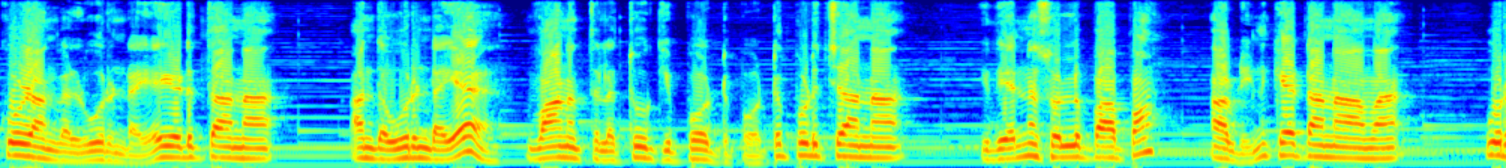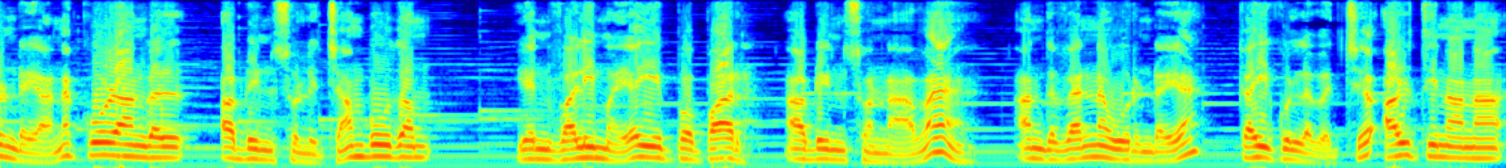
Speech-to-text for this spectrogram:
கூழாங்கல் உருண்டையை எடுத்தானா? அந்த உருண்டைய வானத்துல தூக்கி போட்டு போட்டு பிடிச்சானா? இது என்ன சொல்லு பாப்போம்? அப்படின்னு கேட்டானா அவன். உருண்டையான கூழாங்கல் அப்படின்னு சொல்லிச்சான் பூதம். என் வலிமைய இப்போ பார் அப்படின்னு சொன்ன அவன் அந்த வெண்ணெய் உருண்டைய கைக்குள்ள வச்சு அழுத்தினானா.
